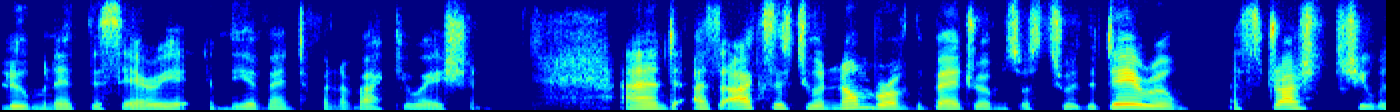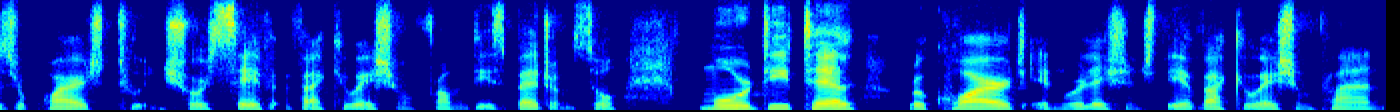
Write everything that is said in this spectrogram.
illuminate this area in the event of an evacuation. And as access to a number of the bedrooms was through the day room, a strategy was required to ensure safe evacuation from these bedrooms. So more detail required in relation to the evacuation plan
